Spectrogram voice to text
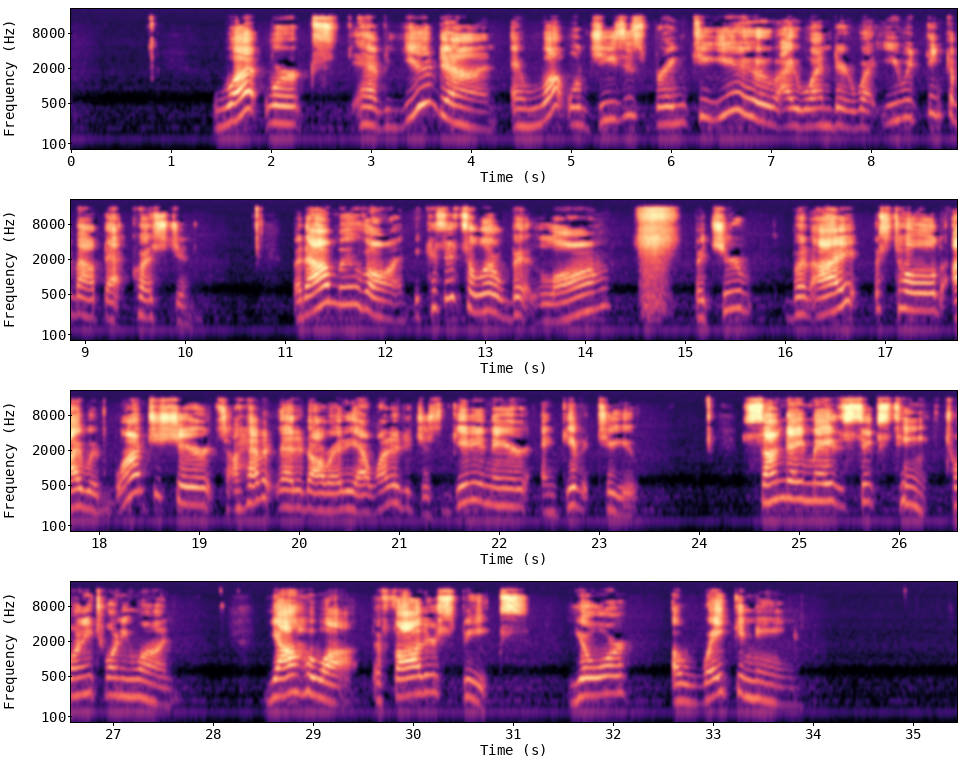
What works have you done, and what will Jesus bring to you? I wonder what you would think about that question. But I'll move on because it's a little bit long, but you're but I was told I would want to share it, so I haven't read it already. I wanted to just get in there and give it to you. Sunday, May the 16th, 2021. Yahuah, the Father speaks, your awakening.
